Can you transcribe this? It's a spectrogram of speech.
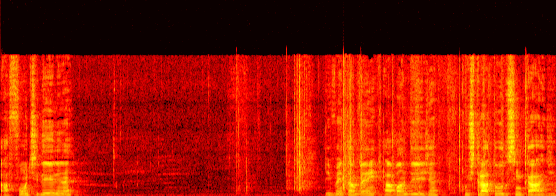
a fonte dele, né? E vem também a bandeja, o extrator do SIM card.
